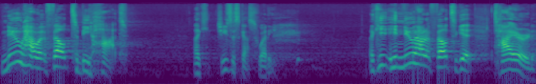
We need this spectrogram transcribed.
knew how it felt to be hot. Like, Jesus got sweaty. Like, he, he knew how it felt to get tired,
